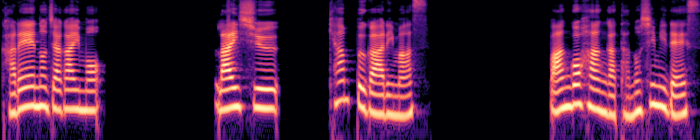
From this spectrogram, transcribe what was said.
カレーのじゃがいも来週キャンプがあります晩ご飯が楽しみです。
